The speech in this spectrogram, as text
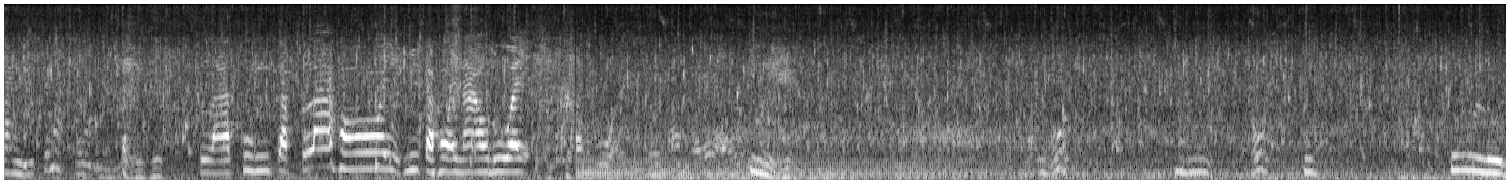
นั่งอยู่ใช่ไหมปลาทุ่งกับปลาหอย มีแต่หอยนาวด้วย ตุ้งลุน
